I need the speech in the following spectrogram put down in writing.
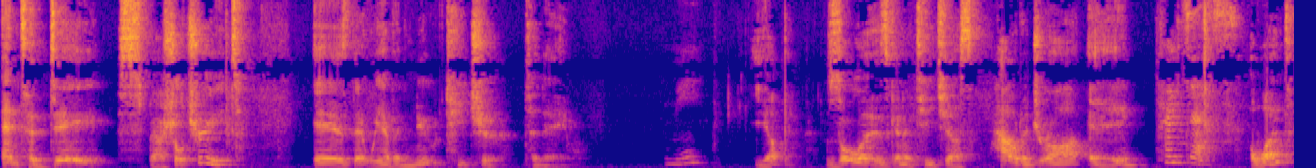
and today, special treat is that we have a new teacher today. Me? Yep. Zola is going to teach us how to draw a, Princess. a what?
